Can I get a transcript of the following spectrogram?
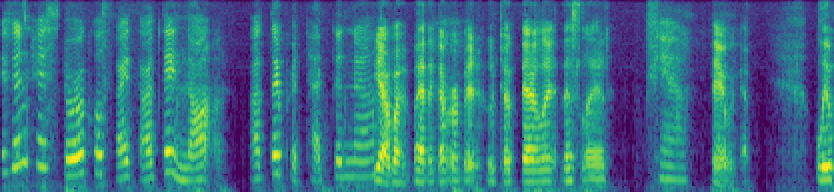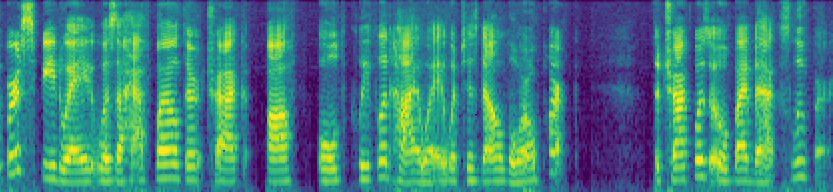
Isn't historical sites aren't they not aren't they protected now? Yeah, by, by the government who took their la- this land. Yeah. There we go. Looper Speedway was a half mile dirt track off Old Cleveland Highway, which is now Laurel Park. The track was owned by Max Looper.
